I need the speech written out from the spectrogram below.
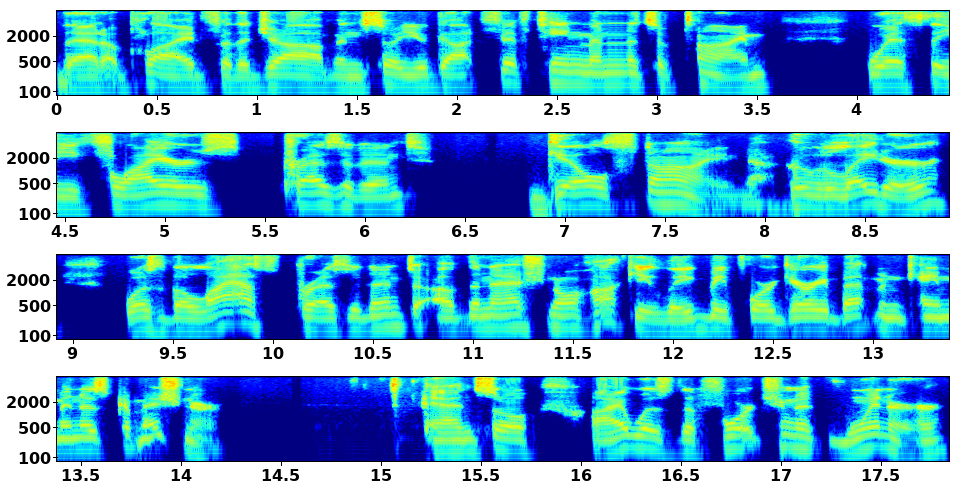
that applied for the job. And so you got 15 minutes of time with the Flyers president, Gil Stein, who later was the last president of the National Hockey League before Gary Bettman came in as commissioner. And so I was the fortunate winner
